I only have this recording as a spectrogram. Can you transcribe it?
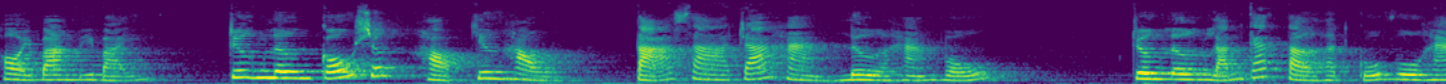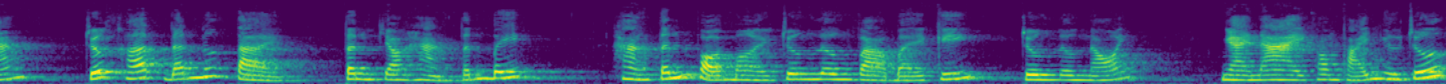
Hồi 37 Trương Lương cố sức họp chương hầu, Tả xa trá hàng lừa hạng vũ. Trương Lương lãnh các tờ hịch của vua Hán, Trước hết đến nước Tề, Tin cho hàng tính biết. Hàng tính vội mời Trương Lương vào bệ kiến. Trương Lương nói, Ngày nay không phải như trước,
